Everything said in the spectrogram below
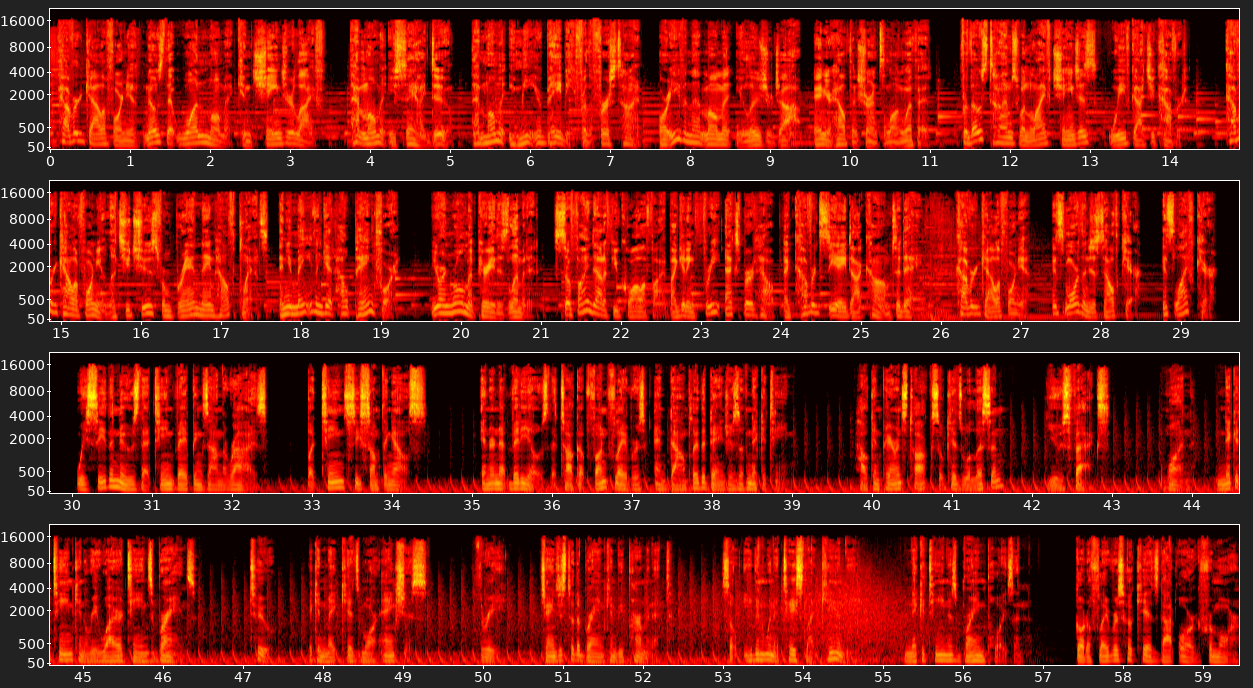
Covered California knows that one moment can change your life. That moment you say, I do. That moment you meet your baby for the first time. Or even that moment you lose your job and your health insurance along with it. For those times when life changes, we've got you covered. Covered California lets you choose from brand name health plans, and you may even get help paying for it. Your enrollment period is limited, so find out if you qualify by getting free expert help at coveredca.com today. Covered California. It's more than just health care, it's life care. We see the news that teen vaping's on the rise, but teens see something else internet videos that talk up fun flavors and downplay the dangers of nicotine. How can parents talk so kids will listen? Use facts. 1. Nicotine can rewire teens' brains. 2. It can make kids more anxious. 3. Changes to the brain can be permanent. So even when it tastes like candy, nicotine is brain poison. Go to flavorshookkids.org for more.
